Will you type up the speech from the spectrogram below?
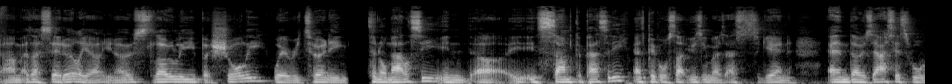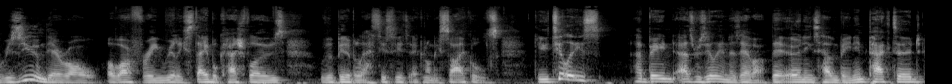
Um, as I said earlier, you know, slowly but surely, we're returning to normalcy in uh, in some capacity as people start using those assets again. And those assets will resume their role of offering really stable cash flows with a bit of elasticity to economic cycles. The utilities have been as resilient as ever. Their earnings haven't been impacted.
